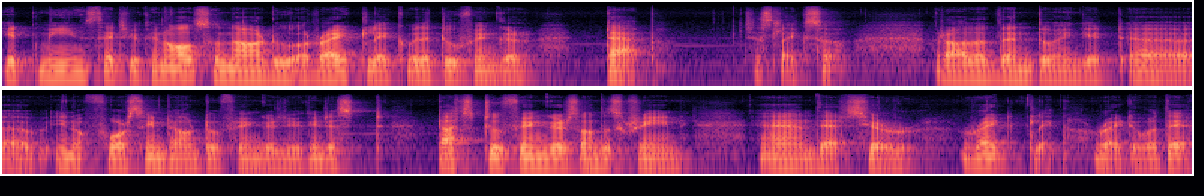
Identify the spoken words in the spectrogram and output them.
It means that you can also now do a right click with a two finger tap just like so rather than doing it uh, you know forcing down two fingers. You can just touch two fingers on the screen and that's your right click right over there.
